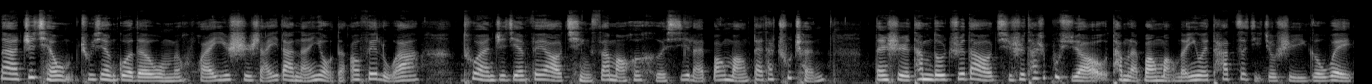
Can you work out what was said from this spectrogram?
那之前我们出现过的，我们怀疑是傻一大男友的奥菲鲁啊，突然之间非要请三毛和荷西来帮忙带他出城，但是他们都知道，其实他是不需要他们来帮忙的，因为他自己就是一个为，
